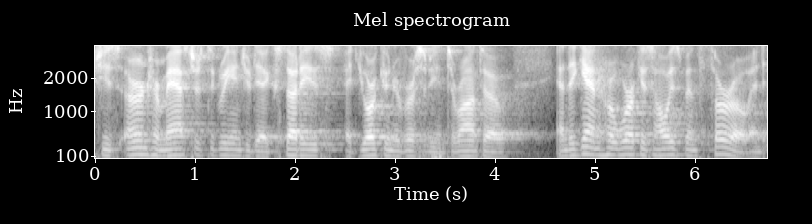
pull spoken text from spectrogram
She's earned her master's degree in Judaic Studies at York University in Toronto. And again, her work has always been thorough and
